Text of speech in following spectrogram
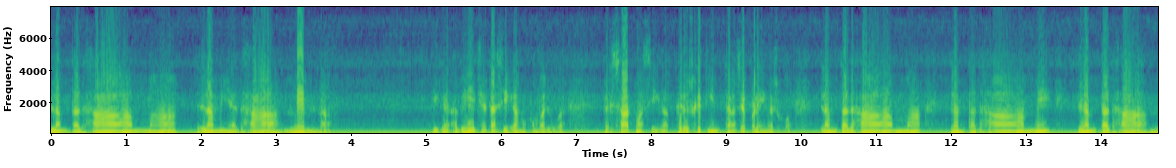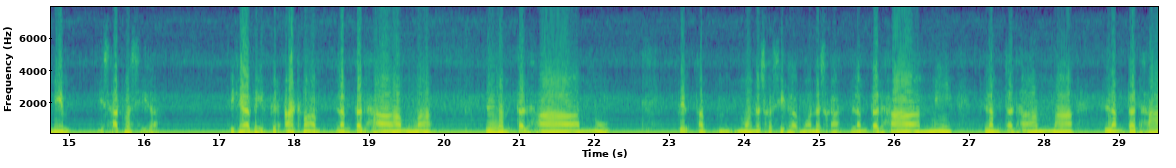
لم تدھام لم یدھا ممنا ٹھیک ہے؟ ابھی یہ چھٹا سیگا مکمل ہوا۔ پھر ساتواں سیگا، پھر اس کے تین طرح سے پڑھیں گے اس کو۔ لم تدھام لم تدھام لم تدھا مم یہ ساتواں سیگا۔ ٹھیک ہے، ابھی پھر آٹھواں، لم تدھام لم تدھام پھر اب مونس کا سیکھا، مونس کا لم تدھامی، لم تدھام لم تدھا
